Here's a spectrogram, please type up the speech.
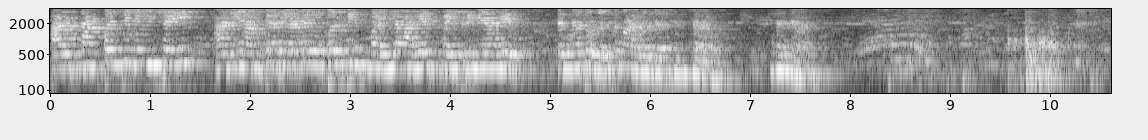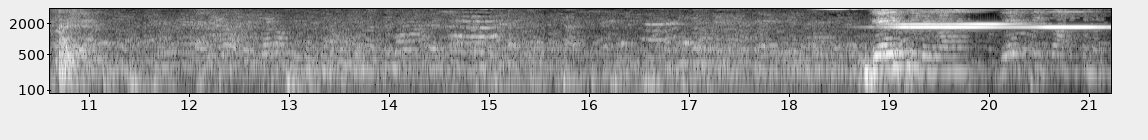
आज नागपंचमीविषयी आणि आमच्या ज्या काही उपस्थित महिला आहेत मैत्रिणी आहेत त्यांना थोडंसं मार्गदर्शन करावं. धन्यवाद. जय श्री गजानन जय श्री स्वामी समर्थ.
